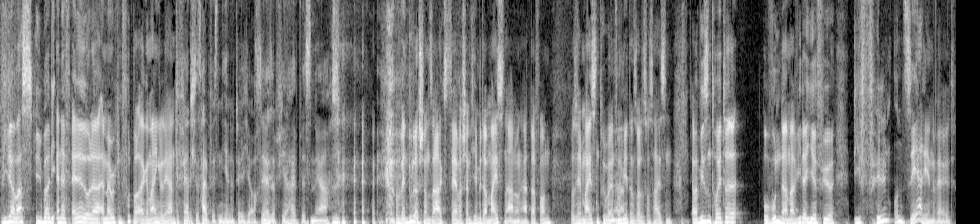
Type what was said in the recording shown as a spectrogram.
Wieder was über die NFL oder American Football allgemein gelernt. Gefährliches Halbwissen hier natürlich auch. Sehr, sehr viel Halbwissen, ja. Und wenn du das schon sagst, der wahrscheinlich hier mit am meisten Ahnung hat davon, was sich am meisten drüber informiert, dann soll es was heißen. Aber wir sind heute, oh Wunder, mal wieder hier für die Film- und Serienwelt.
